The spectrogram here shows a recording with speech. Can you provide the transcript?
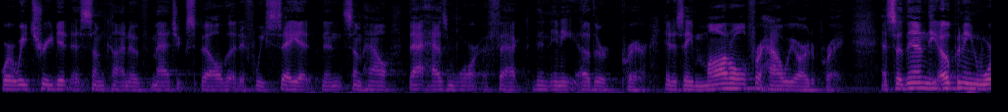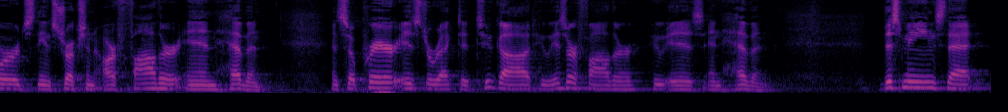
where we treat it as some kind of magic spell that if we say it, then somehow that has more effect than any other prayer. It is a model for how we are to pray. And so then the opening words, the instruction, Our Father in heaven. And so prayer is directed to God, who is our Father, who is in heaven. This means that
